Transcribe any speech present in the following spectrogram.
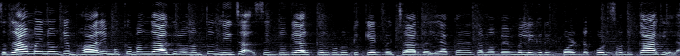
ಸಿದ್ದರಾಮಯ್ಯನವ್ರಿಗೆ ಭಾರಿ ಮುಖಭಂಗ ಆಗಿರೋದಂತೂ ನಿಜ. ಸಿದ್ದುಗೆ ಅರ್ಕಲ್ಗೂಡು ಟಿಕೆಟ್ ವಿಚಾರದಲ್ಲಿ, ಯಾಕಂದ್ರೆ ತಮ್ಮ ಬೆಂಬಲಿಗರಿಗೆ ಕೊಡ್, ಕೊಡ್ಸೋದಕ್ಕಾಗ್ಲಿಲ್ಲ.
